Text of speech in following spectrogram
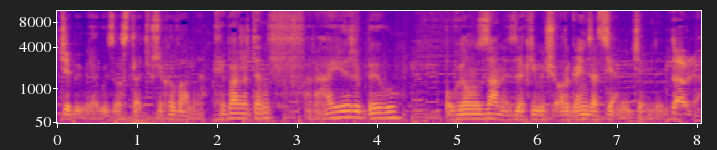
gdzie by miały zostać przechowane. Chyba, że ten frajer był powiązany z jakimiś organizacjami ciemnymi. Dobra,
